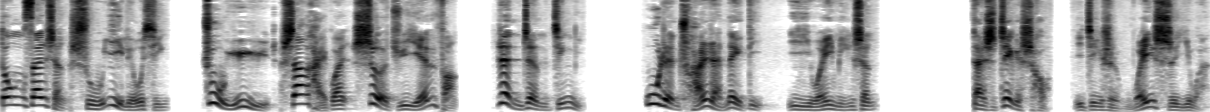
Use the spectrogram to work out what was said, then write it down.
东三省鼠疫流行，助于与山海关设局严防，认证经理，误认传染内地，以为民生。但是这个时候已经是为时已晚。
